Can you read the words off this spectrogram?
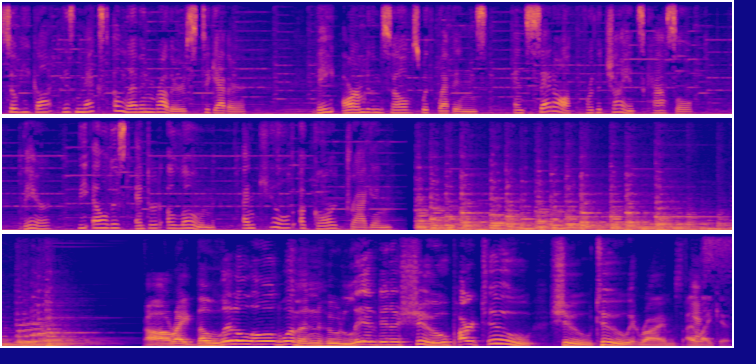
So he got his next 11 brothers together. They armed themselves with weapons and set off for the giant's castle. There, the eldest entered alone and killed a guard dragon. All right, the little old woman who lived in a shoe, part two. Shoe, two, it rhymes. I Yes. like it.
